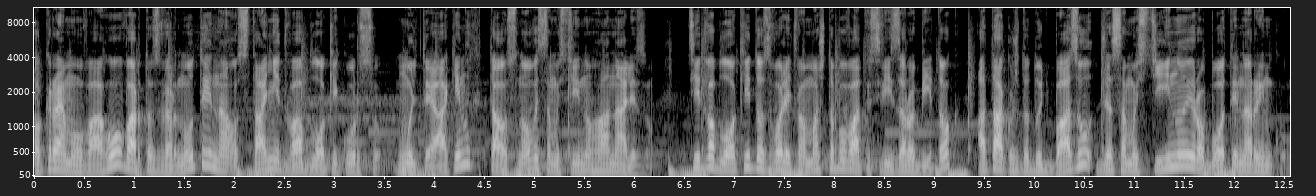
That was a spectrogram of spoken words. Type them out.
Окрему увагу варто звернути на останні два блоки курсу мультиакінг та основи самостійного аналізу. Ці два блоки дозволять вам масштабувати свій заробіток, а також дадуть базу для самостійної роботи на ринку.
